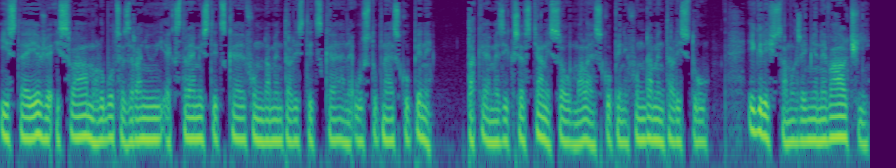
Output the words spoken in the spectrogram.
Jisté je, že islám hluboce zraňují extremistické, fundamentalistické, neústupné skupiny. Také mezi křesťany jsou malé skupiny fundamentalistů, i když samozřejmě neválčí,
